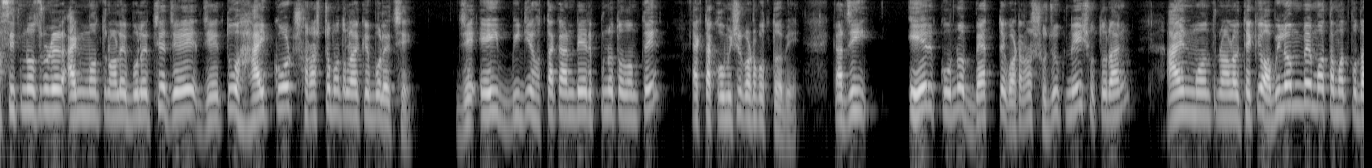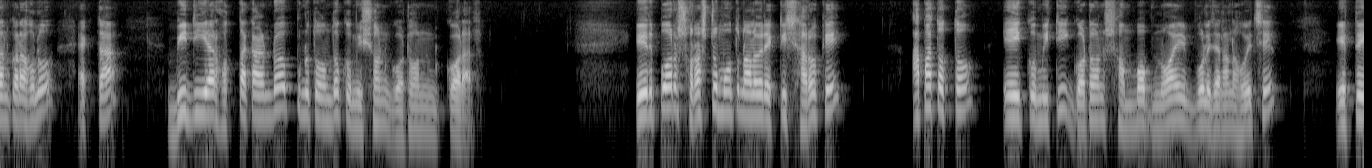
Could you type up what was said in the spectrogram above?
আসিফ নজরুলের আইন মন্ত্রণালয় বলেছে যে, যেহেতু হাইকোর্ট স্বরাষ্ট্র মন্ত্রণালয়কে বলেছে যে এই বিডি হত্যাকাণ্ডের পুনঃতদন্তে একটা কমিশন গঠন করতে হবে। কাজেই এর কোনো ব্যত্যয় ঘটানোর সুযোগ নেই। সুতরাং আইন মন্ত্রণালয় থেকে অবিলম্বে মতামত প্রদান করা হলো একটা বিডিআর হত্যাকাণ্ড পুনঃতদন্ত কমিশন গঠন করার। এরপর স্বরাষ্ট্র মন্ত্রণালয়ের একটি স্মারকে আপাতত এই কমিটি গঠন সম্ভব নয় বলে জানানো হয়েছে। এতে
